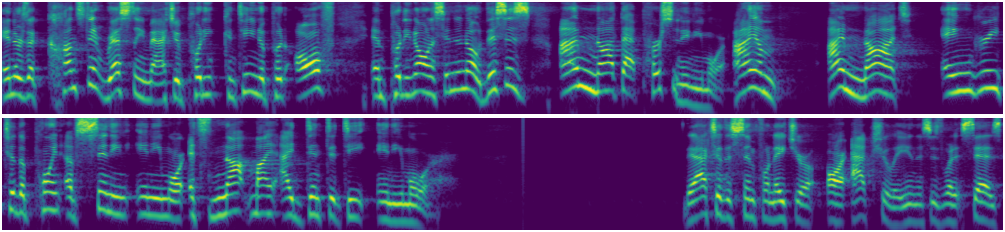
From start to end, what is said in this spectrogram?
And there's a constant wrestling match of putting, continuing to put off and putting on and saying, no, no, this is, I'm not that person anymore. I am, I'm not angry to the point of sinning anymore. It's not my identity anymore. The acts of the sinful nature are actually, and this is what it says,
